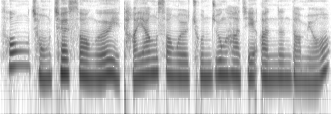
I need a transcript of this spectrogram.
성 정체성의 다양성을 존중하지 않는다며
